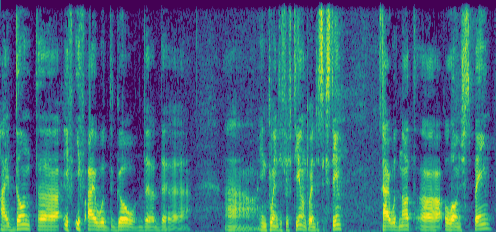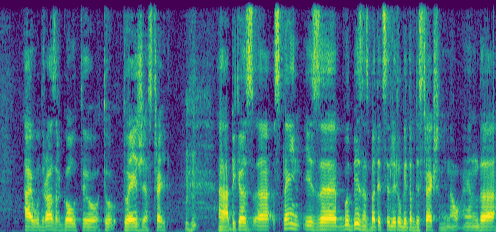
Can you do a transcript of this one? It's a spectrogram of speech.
I don't. Uh, if if I would go the the uh, in 2015 and 2016, I would not uh, launch Spain. I would rather go to to to Asia straight. Uh, because uh, Spain is a good business, but it's a little bit of distraction, you know. And uh,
